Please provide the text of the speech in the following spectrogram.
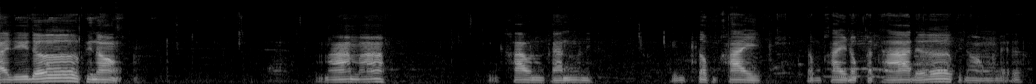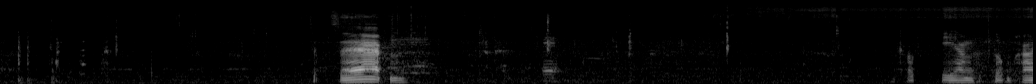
ายดีเด้อพี่น้อง มามากินข้าวนำกันมานี่กินต้มไข่ต้มไข่นกกระทาเด้อพี่น้องมาเด้อแซ่บๆข้าวเที่ยงต้มไข่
